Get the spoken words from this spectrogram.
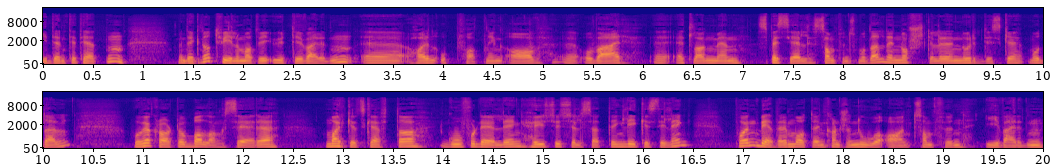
identiteten. Men det er ikke noe tvil om at vi ute i verden eh, har en oppfatning av eh, å være eh, et land med en spesiell samfunnsmodell, den norske eller den nordiske modellen, hvor vi har klart å balansere markedskrefter, god fordeling, høy sysselsetting, likestilling på en bedre måte enn kanskje noe annet samfunn i verden.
